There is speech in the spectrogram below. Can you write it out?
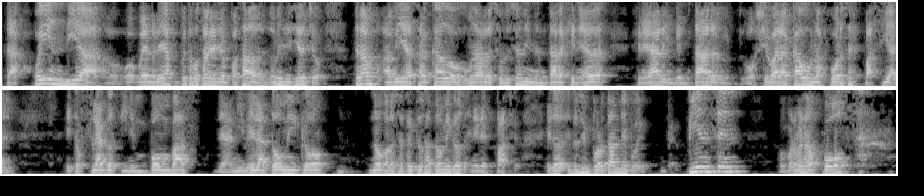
O sea, hoy en día, en realidad esto pasó el año pasado, en el 2018, Trump había sacado una resolución de intentar generar, generar, inventar o llevar a cabo una fuerza espacial. Estos flacos tienen bombas de a nivel atómico, no con los efectos atómicos, en el espacio. Esto, es importante porque piensen, o por lo menos vos,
